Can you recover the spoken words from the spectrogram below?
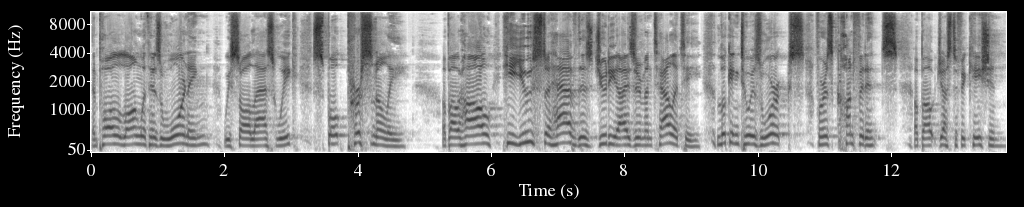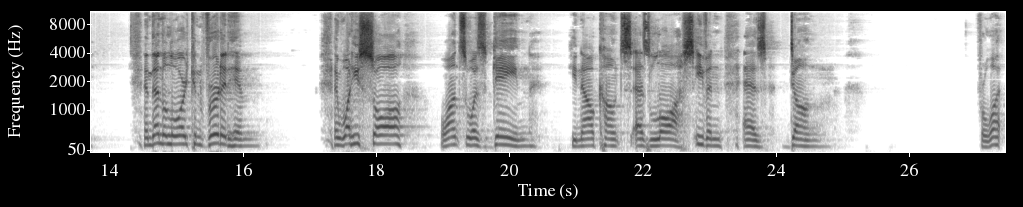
And Paul, along with his warning we saw last week, spoke personally about how he used to have this Judaizer mentality, looking to his works for his confidence about justification. And then the Lord converted him. And what he saw once was gain, he now counts as loss, even as dung. For what?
